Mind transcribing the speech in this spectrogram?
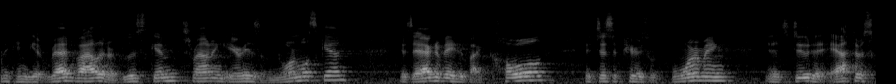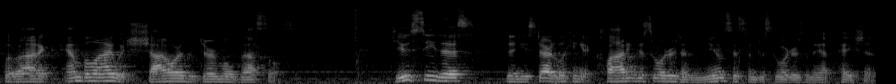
They can get red, violet, or blue skin surrounding areas of normal skin. It's aggravated by cold. It disappears with warming, and it's due to atherosclerotic emboli, which shower the dermal vessels. If you see this, then you start looking at clotting disorders and immune system disorders in that patient.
